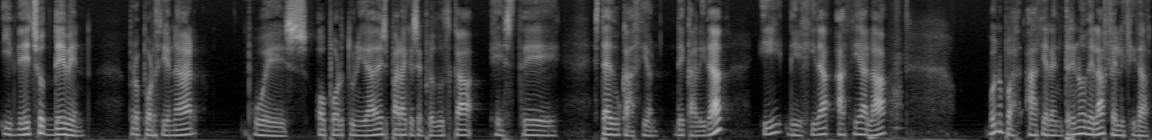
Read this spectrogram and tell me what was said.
y de hecho deben proporcionar pues oportunidades para que se produzca este, esta educación de calidad y dirigida hacia la bueno pues hacia el entreno de la felicidad.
